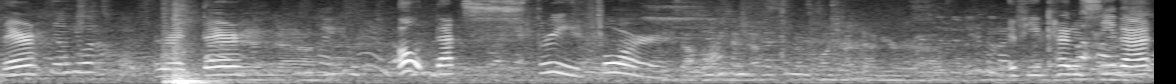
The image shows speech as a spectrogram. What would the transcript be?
there. And right there. Oh, that's three, four. If you can see that,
